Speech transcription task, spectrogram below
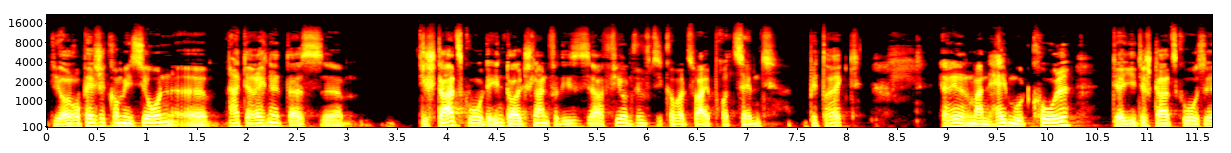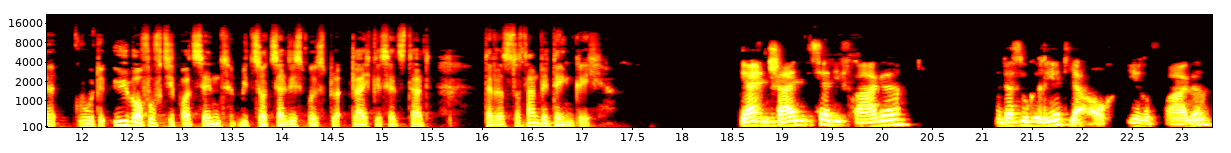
Die Europäische Kommission äh, hat errechnet, dass äh, die Staatsquote in Deutschland für dieses Jahr 54,2 Prozent beträgt. Erinnert man Helmut Kohl, der jede Staatsquote über 50 Prozent mit Sozialismus gleichgesetzt hat, da wird es doch dann bedenklich. Ja, entscheidend ist ja die Frage, und das suggeriert ja auch Ihre Frage,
